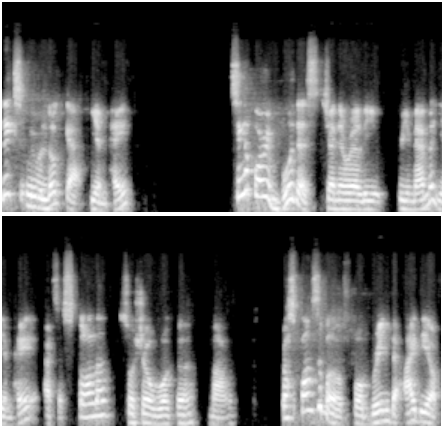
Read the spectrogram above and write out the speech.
Next, we will look at Yan Pei. Singaporean Buddhists generally remember Yan Pei as a scholar, social worker, monk, responsible for bringing the idea of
